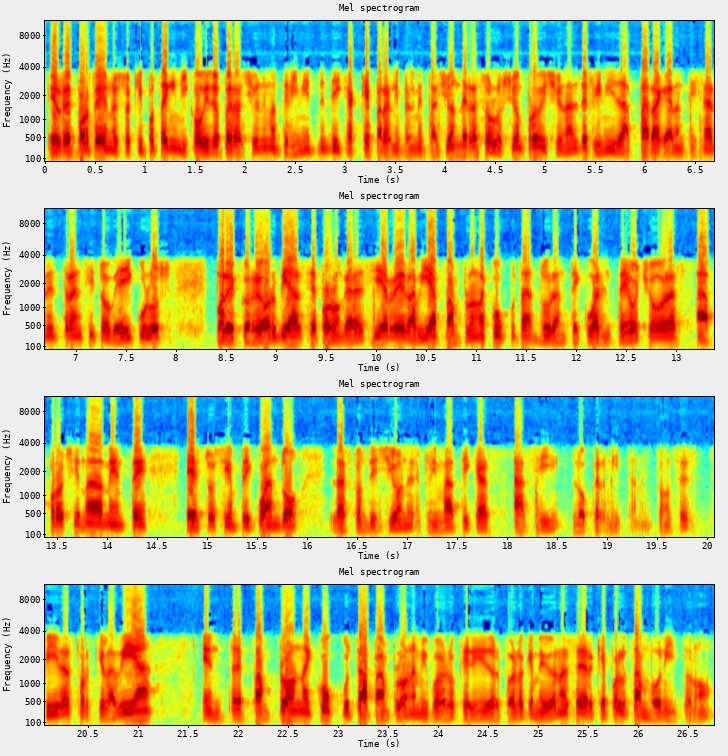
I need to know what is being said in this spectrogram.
El reporte de nuestro equipo técnico y de operación y mantenimiento indica que para la implementación de la solución provisional definida para garantizar el tránsito de vehículos por el corredor vial se prolongará el cierre de la vía Pamplona-Cúcuta durante 48 horas aproximadamente, esto siempre y cuando las condiciones climáticas así lo permitan. Entonces, pilas porque la vía entre Pamplona y Cúcuta, Pamplona, mi pueblo querido, el pueblo que me vio nacer, qué pueblo tan bonito, ¿no?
